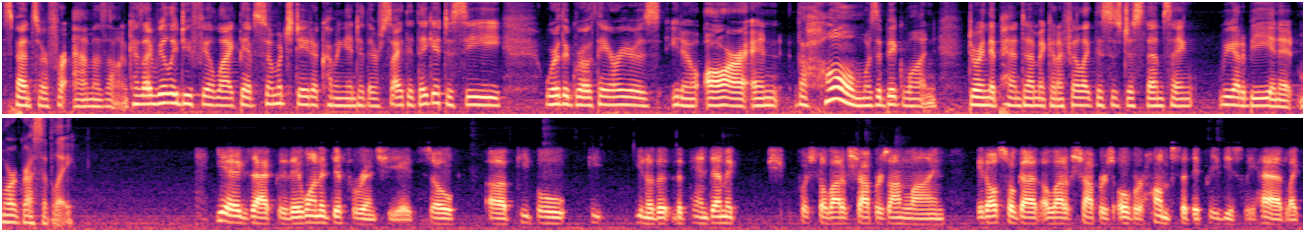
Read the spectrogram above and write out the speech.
Spencer, for Amazon? Because I really do feel like they have so much data coming into their site that they get to see where the growth areas, you know, are. And the home was a big one during the pandemic, and I feel like this is just them saying we got to be in it more aggressively. Yeah, exactly. They want to differentiate. So uh, people, you know, the the pandemic pushed a lot of shoppers online. It also got a lot of shoppers over humps that they previously had, like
